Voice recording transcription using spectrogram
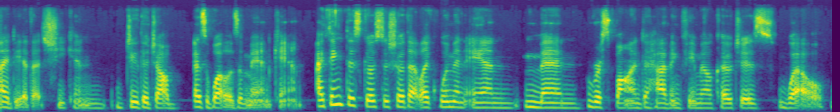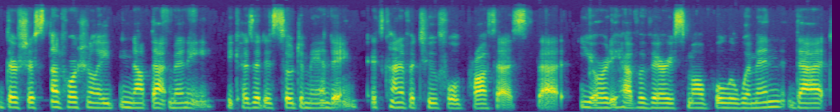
idea that she can do the job as well as a man can. I think this goes to show that like women and men respond to having female coaches well. There's just unfortunately not that many because it is so demanding. It's kind of a twofold process that you already have a very small pool of women that,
